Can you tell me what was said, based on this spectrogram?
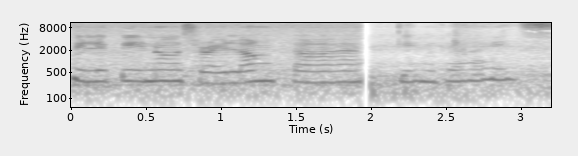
Filipino, Sri Lanka. Yan guys.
